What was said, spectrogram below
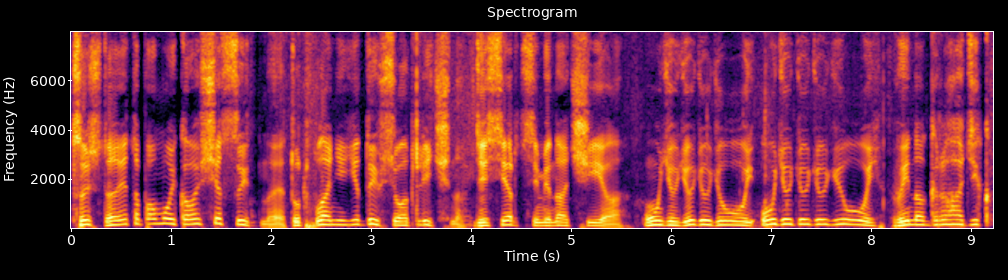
Слышь, да эта помойка вообще сытная. Тут в плане еды все отлично. Десерт семена чиа. Ой-ой-ой-ой-ой. Ой-ой-ой-ой-ой. Виноградик.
